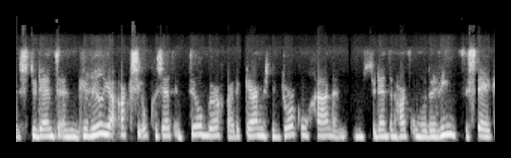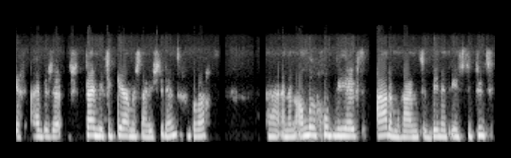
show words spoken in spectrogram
studenten een guerrilla-actie opgezet in Tilburg, waar de kermis niet door kon gaan. En om studenten een hart onder de riem te steken, hebben ze een klein beetje kermis naar de studenten gebracht. en een andere groep die heeft ademruimte binnen het instituut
